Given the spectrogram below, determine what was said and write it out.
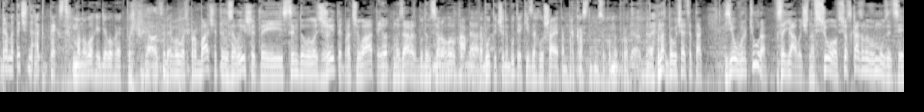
драматичне акт. Текст, монологи і діалоги акторів. Да, але це довелось пробачити, залишити, і з цим довелось жити, працювати. І от ми зараз будемо це Монолог робити. Гамлета, Да. бути чи не бути, який заглушає там прекрасну музику. Ми проти. У нас виходить так: є увертюра заявочна, все, все сказано в музиці.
